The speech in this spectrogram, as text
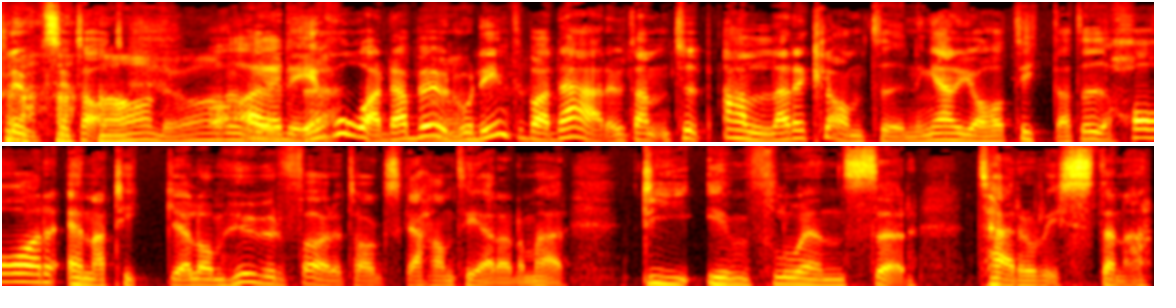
Slutcitat. Ja, det det är hårda bud och det är inte bara där utan typ alla reklamtidningar jag har tittat i har en artikel om hur företag ska hantera de här de-influencer terroristerna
